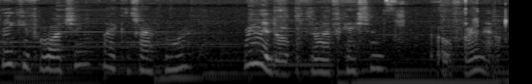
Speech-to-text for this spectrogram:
thank you for watching. Like and subscribe for more. Ring the doorbell for notifications. Over and out.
